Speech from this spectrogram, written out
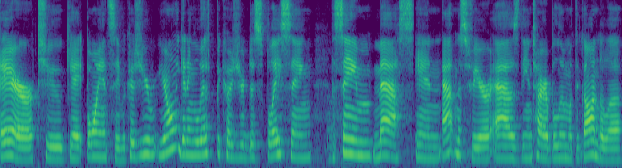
air to get buoyancy because you're, you're only getting lift because you're displacing the same mass in atmosphere as the entire balloon with the gondola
